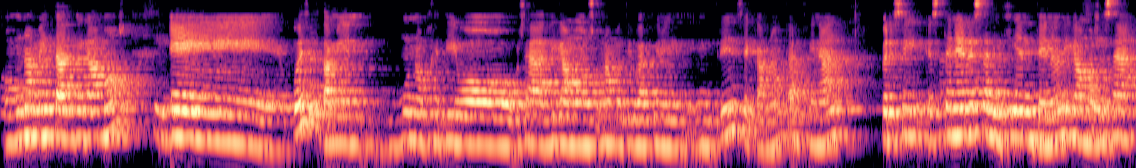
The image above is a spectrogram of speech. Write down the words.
o una meta, digamos, Sí, eh, puede ser también un objetivo, o sea, digamos, una motivación in- intrínseca, ¿no? Que al final, pero sí, es tener ese aliciente, ¿no? Digamos, Sí. esa,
